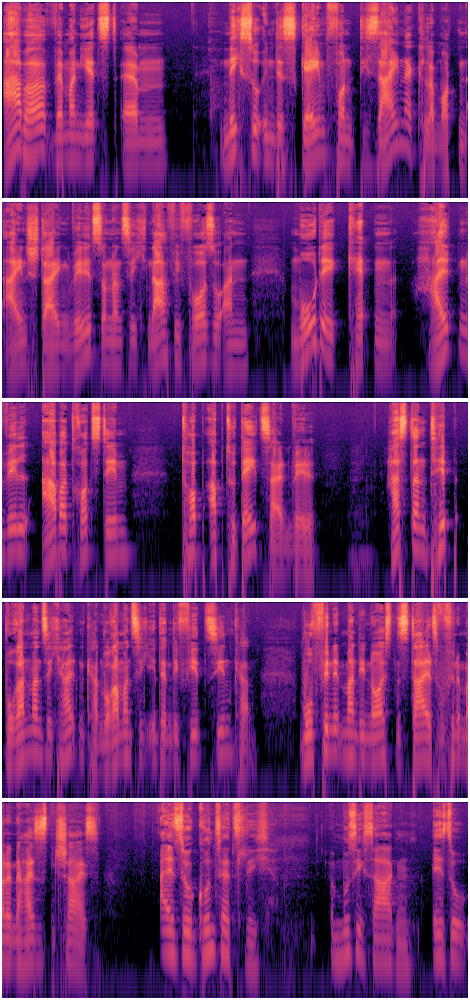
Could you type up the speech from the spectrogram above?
aber wenn man jetzt ähm, nicht so in das Game von Designerklamotten einsteigen will, sondern sich nach wie vor so an Modeketten halten will, aber trotzdem top up to date sein will. Hast du einen Tipp, woran man sich halten kann, woran man sich identifizieren kann? Wo findet man die neuesten Styles? Wo findet man den heißesten Scheiß? Also grundsätzlich muss ich sagen, also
